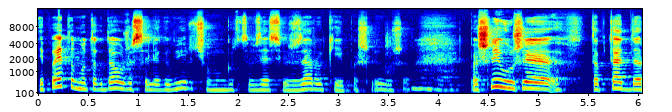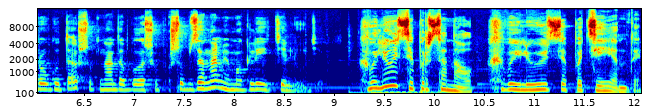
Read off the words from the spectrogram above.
И поэтому тогда уже с Олегом Юрьевичем, он говорит, взять уже за руки и пошли уже. Пошли уже топтать дорогу так, чтобы надо было, чтобы, за нами могли идти люди. Хвилюється персонал, хвилюються пацієнти.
